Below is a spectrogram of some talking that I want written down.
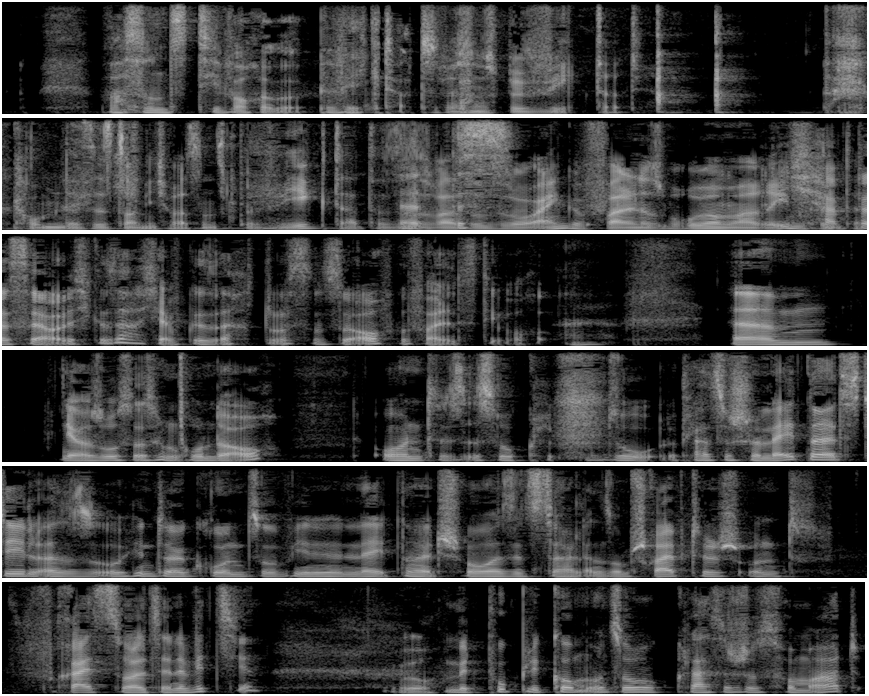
was uns die Woche be- bewegt hat. was uns bewegt hat. Ach komm, das ist doch nicht, was uns bewegt hat. Das Ja, ist, was das- uns so eingefallen ist, worüber man reden Ich habe das ja auch nicht gesagt. Ich habe gesagt, was uns so aufgefallen ist die Woche. Ähm, ja, so ist das im Grunde auch. Und es ist so, so klassischer Late-Night-Stil, also so Hintergrund, so wie eine Late-Night-Show. Er sitzt da halt an so einem Schreibtisch und reißt so halt seine Witzchen Jo. mit Publikum und so, klassisches Format.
